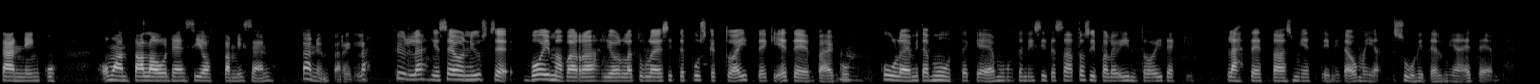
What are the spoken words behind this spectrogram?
tämän niin kuin, oman talouden sijoittamisen tämän ympärillä. Kyllä, ja se on just se voimavara, jolla tulee sitten puskettua itseäkin eteenpäin, kun mm. kuulee, mitä muut tekee ja muuta, niin siitä saa tosi paljon intoa itsekin lähteä taas miettimään niitä omia suunnitelmia eteenpäin.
